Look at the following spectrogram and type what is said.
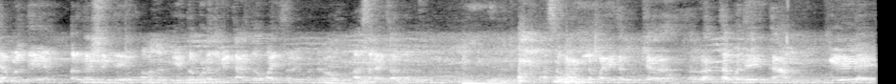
त्यामुळे ते प्रकर्षित आहे. इथं कुठे तुम्ही कागद पाहिजे असं नाही चालत. असं वाटलं पाहिजे तर तुमच्या रक्तामध्ये काम केलेलं आहे.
